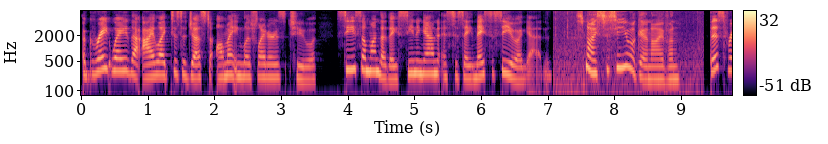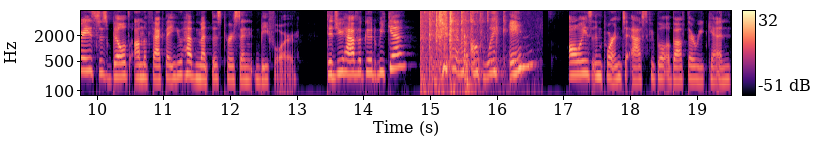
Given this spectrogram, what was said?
A great way that I like to suggest to all my English learners to see someone that they've seen again is to say, Nice to see you again. It's nice to see you again, Ivan. This phrase just builds on the fact that you have met this person before. Did you have a good weekend? Did you have a good weekend? Always important to ask people about their weekend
